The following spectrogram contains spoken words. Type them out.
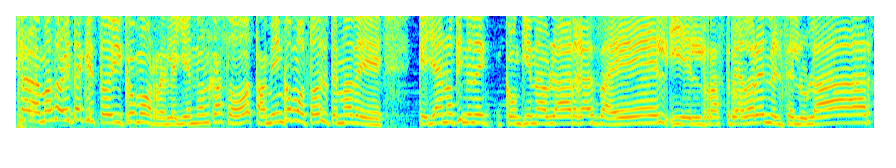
Claro, además ahorita que estoy como releyendo el caso, también como todo ese tema de que ya no tiene con quién hablar gracias a él y el rastreador en el celular,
